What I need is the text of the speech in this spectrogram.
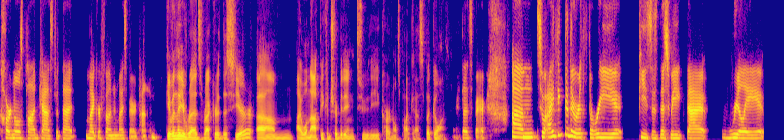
Cardinals podcast with that microphone in my spare time. Given the Reds record this year, um, I will not be contributing to the Cardinals podcast, but go on. That's fair. Um, so I think that there were three pieces this week that really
